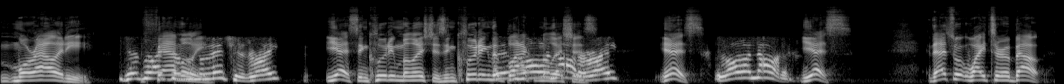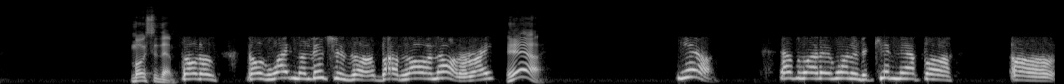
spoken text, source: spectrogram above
morality. Just like Family. the militias, right? Yes, including militias, including the There's black law and militias. order, right? Yes, Law and order. yes. That's what whites are about. Most of them. So those those white militias are about law and order, right? Yeah. Yeah, that's why they wanted to kidnap uh, uh,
